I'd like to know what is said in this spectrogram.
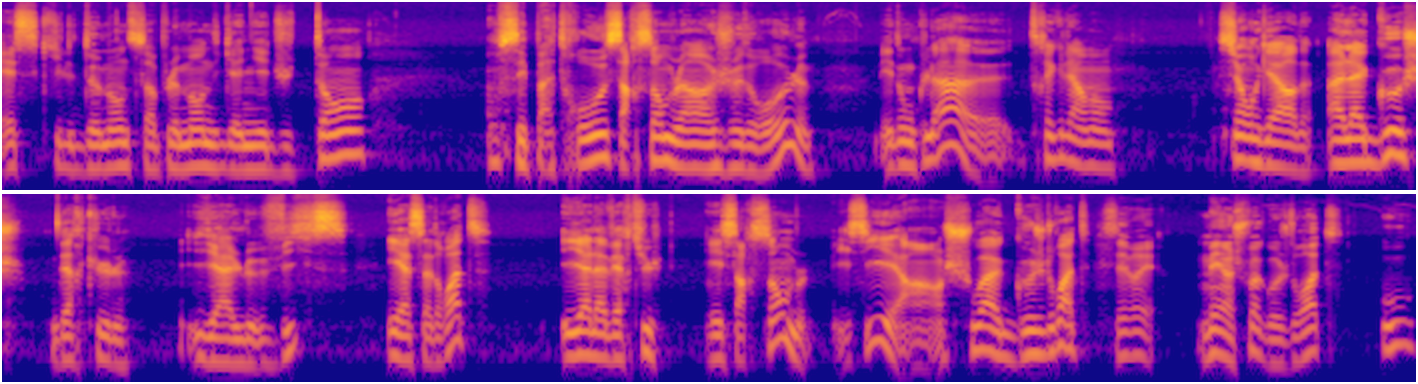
Est-ce qu'il demande simplement de gagner du temps On ne sait pas trop, ça ressemble à un jeu de rôle. Et donc là, euh, très clairement, si on regarde à la gauche d'Hercule, il y a le vice, et à sa droite, il y a la vertu. Et ça ressemble ici à un choix gauche-droite. C'est vrai. Mais un choix gauche-droite où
